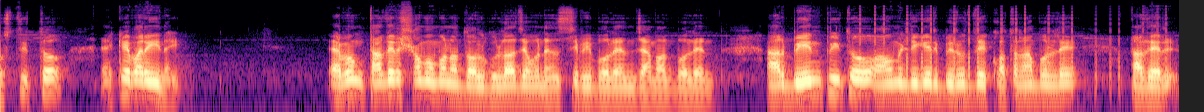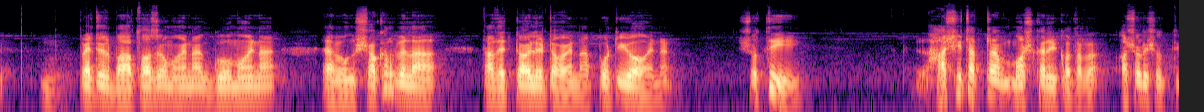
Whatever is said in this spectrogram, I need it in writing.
অস্তিত্ব একেবারেই নাই। এবং তাদের সমমনা দলগুলো যেমন এনসিপি বলেন, জামাত বলেন, আর বিএনপি তো আওয়ামী লীগের বিরুদ্ধে কথা না বললে তাদের পেটের ভাত হজম হয় না, ঘুম হয় না এবং সকালবেলা তাদের টয়লেট হয় না, পটিও হয় না। সত্যি, হাসি ঠাট্টা মস্কারির কথা না আসলে সত্যি।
